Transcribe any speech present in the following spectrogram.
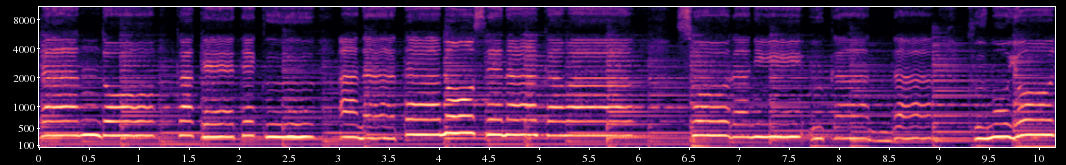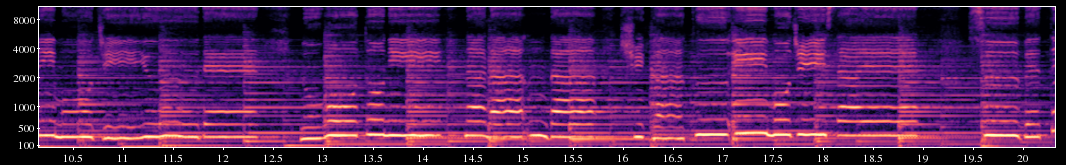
ランドかけてくあなたの背中は空に浮かんだ雲よりも自由でノートに並んだ四角い。文字さえすべて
